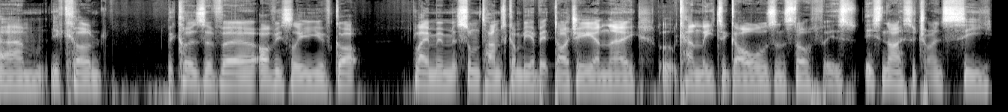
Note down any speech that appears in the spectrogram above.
Um, you could because of uh, obviously you've got player movements sometimes can be a bit dodgy and they can lead to goals and stuff. It's it's nice to try and see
